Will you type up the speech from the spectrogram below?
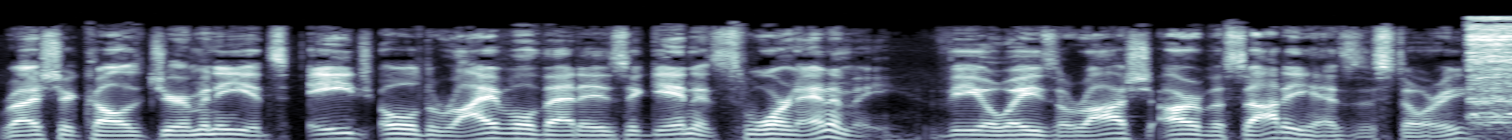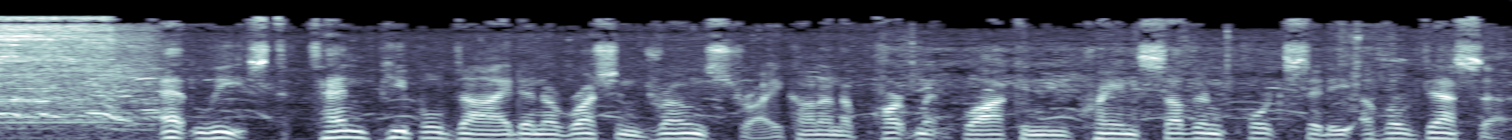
Russia calls Germany its age old rival that is, again, its sworn enemy. VOA's Arash Arabasadi has the story. At least 10 people died in a Russian drone strike on an apartment block in Ukraine's southern port city of Odessa.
